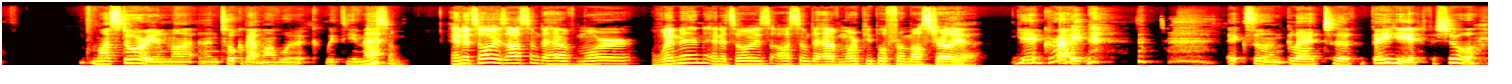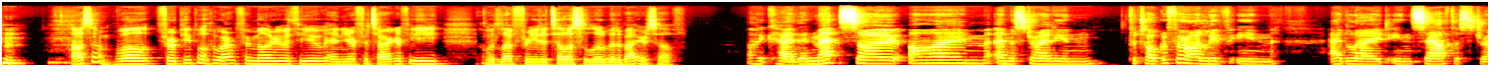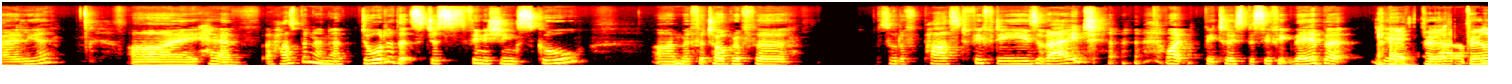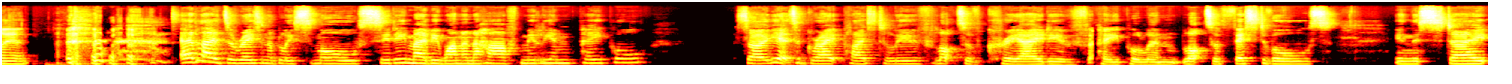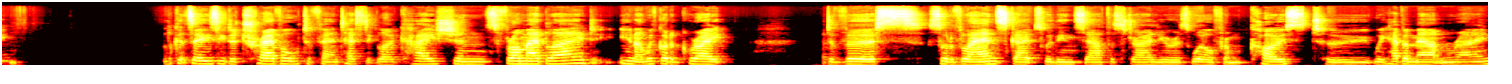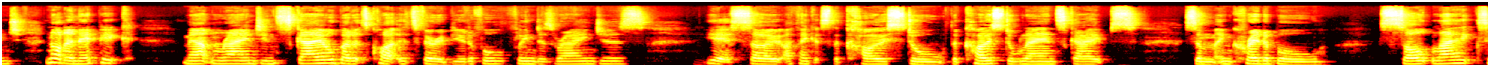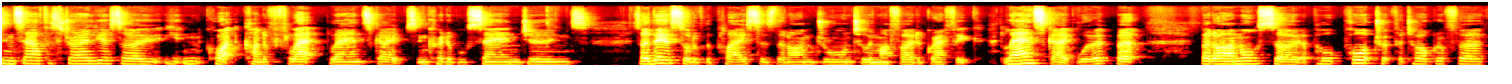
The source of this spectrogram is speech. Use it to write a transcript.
my story and my and talk about my work with you, Matt. Awesome. And it's always awesome to have more women and it's always awesome to have more people from Australia. Yeah, great. Excellent. Glad to be here for sure. awesome. Well, for people who aren't familiar with you and your photography, I would love for you to tell us a little bit about yourself. Okay, then, Matt. So, I'm an Australian photographer. I live in Adelaide in South Australia. I have a husband and a daughter that's just finishing school. I'm a photographer sort of past 50 years of age. Won't be too specific there, but yeah. um, Brilliant. Adelaide's a reasonably small city, maybe one and a half million people. So, yeah, it's a great place to live. Lots of creative people and lots of festivals in this state. Look, it's easy to travel to fantastic locations from Adelaide. You know, we've got a great diverse sort of landscapes within South Australia as well, from coast to we have a mountain range, not an epic mountain range in scale, but it's quite it's very beautiful. Flinders Ranges, yes. So I think it's the coastal the coastal landscapes, some incredible salt lakes in South Australia, so quite kind of flat landscapes, incredible sand dunes. So they're sort of the places that I'm drawn to in my photographic landscape work, but but I'm also a portrait photographer.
